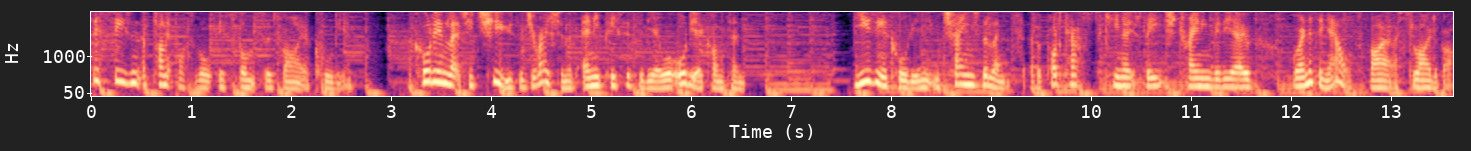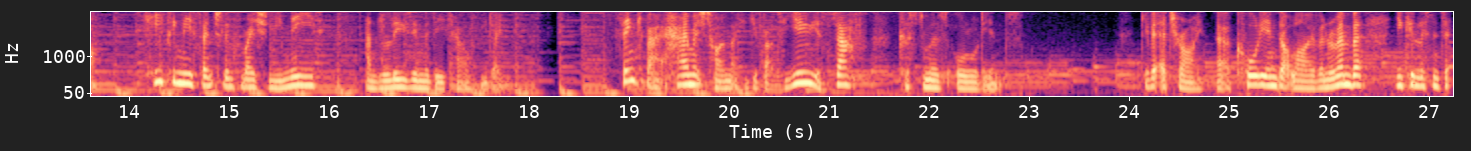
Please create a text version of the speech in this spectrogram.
This season of Planet Possible is sponsored by Accordion. Accordion lets you choose the duration of any piece of video or audio content. Using Accordion, you can change the length of a podcast, keynote speech, training video, or anything else via a slider bar keeping the essential information you need and losing the detail you don't. Think about how much time that could give back to you, your staff, customers, or audience. give it a try at accordion.live. And remember, you can listen to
